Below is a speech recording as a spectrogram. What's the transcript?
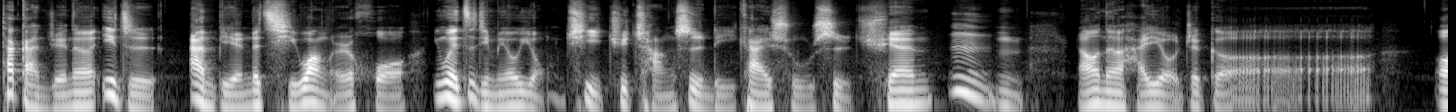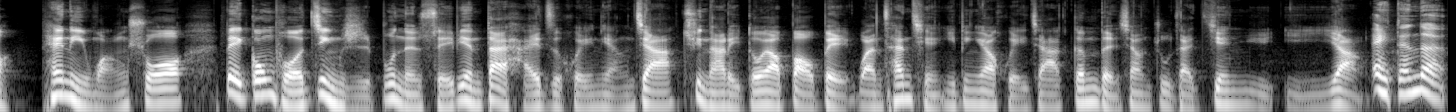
他感觉呢一直。按别人的期望而活，因为自己没有勇气去尝试离开舒适圈。嗯嗯，然后呢，还有这个哦，Penny 王说：“被公婆禁止不能随便带孩子回娘家，去哪里都要报备，晚餐前一定要回家，根本像住在监狱一样。”哎，等等，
